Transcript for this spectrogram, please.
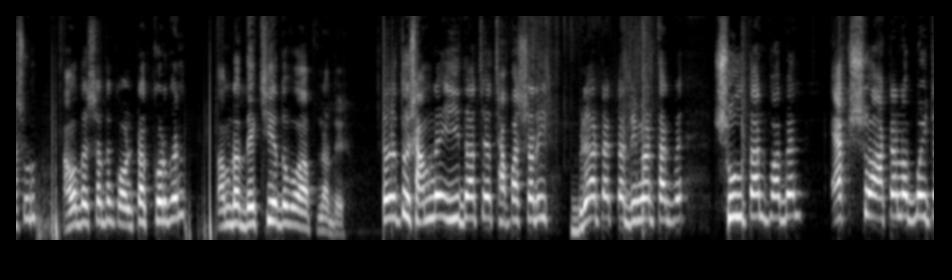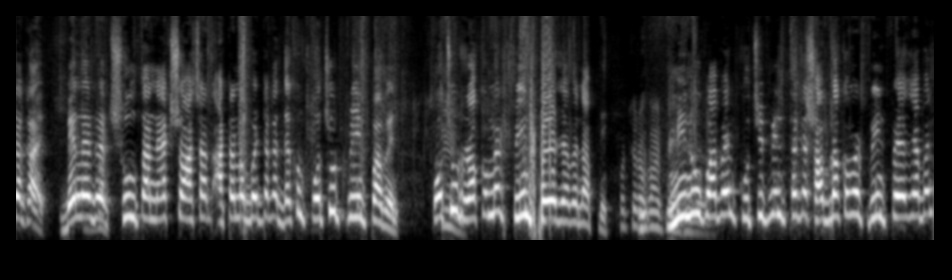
আসুন আমাদের সাথে কন্ট্যাক্ট করবেন আমরা দেখিয়ে দেবো আপনাদের। তো সামনে ঈদ আছে ছাপার শাড়ি বিরাট একটা ডিমান্ড থাকবে। সুলতান পাবেন একশো আটানব্বই টাকায় বেলের রেট সুলতান একশো আটানব্বই টাকায়। দেখুন প্রচুর প্রিন্ট পাবেন। প্রচুর রকমের প্রিন্ট পেয়ে যাবেন আপনি। মিনু পাবেন কুচি প্রিন্ট থেকে সব রকমের প্রিন্ট পেয়ে যাবেন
